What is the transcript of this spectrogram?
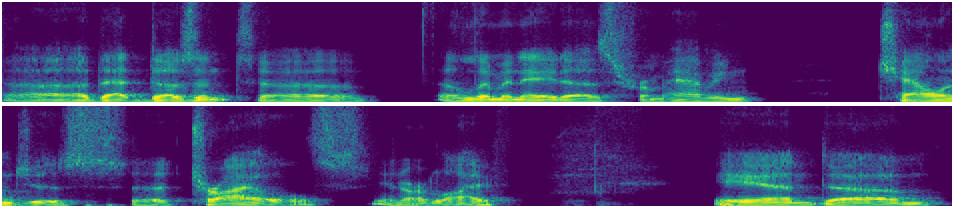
uh, that doesn't uh, eliminate us from having challenges, uh, trials in our life, and um,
